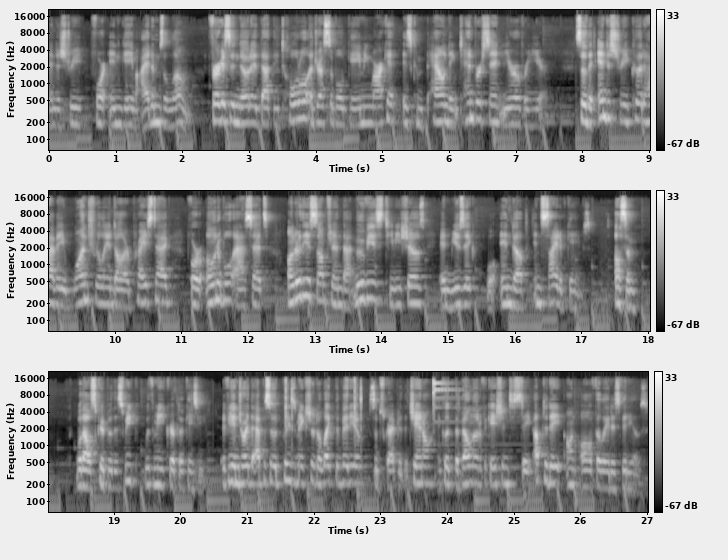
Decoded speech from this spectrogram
industry for in game items alone. Ferguson noted that the total addressable gaming market is compounding 10% year over year. So the industry could have a $1 trillion price tag for ownable assets under the assumption that movies, TV shows, and music will end up inside of games. Awesome. Well, that was Crypto This Week with me, Crypto Casey. If you enjoyed the episode, please make sure to like the video, subscribe to the channel, and click the bell notification to stay up to date on all of the latest videos.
